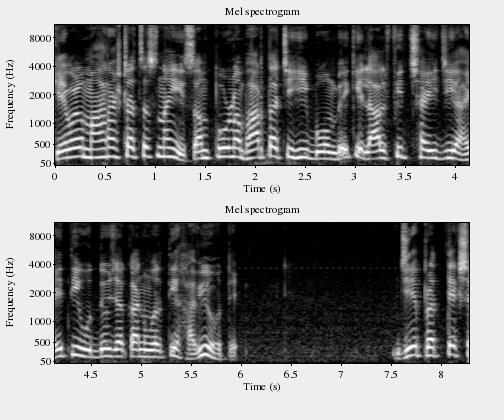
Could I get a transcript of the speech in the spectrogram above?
केवळ महाराष्ट्राचंच नाही संपूर्ण भारताची ही बोंब आहे की लालफितशाही जी आहे ती उद्योजकांवरती हवी होते. जे प्रत्यक्ष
